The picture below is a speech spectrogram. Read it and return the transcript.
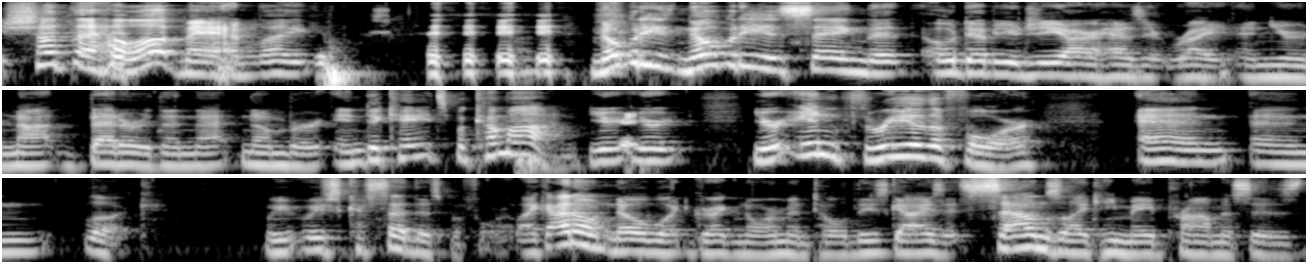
shut the hell up, man! Like, nobody, nobody is saying that OWGR has it right, and you're not better than that number indicates. But come on, you're right. you're you're in three of the four, and and look, we, we've said this before. Like, I don't know what Greg Norman told these guys. It sounds like he made promises.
